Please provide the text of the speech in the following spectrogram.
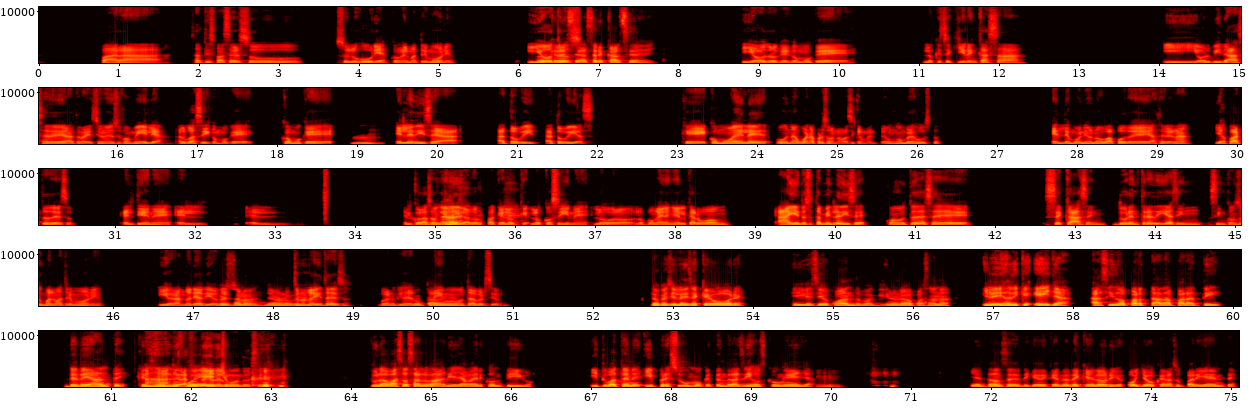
para satisfacer su su lujuria con el matrimonio, y que otros desea acercarse a ella. y otro que como que los que se quieren casar y olvidarse de las tradiciones de su familia, algo así, como que como que Mm, él le dice a a Tobi a Tobías que como él es una buena persona, básicamente, un hombre justo, el demonio no va a poder hacerle nada. Y aparte de eso, él tiene el el el corazón y el hígado para que lo que lo cocine, lo lo ponga en el carbón. Ah, y entonces también le dice: "Cuando ustedes se se casen, duren 3 días sin sin consumar el matrimonio y orándole a Dios". pues eso no, yo no lo ¿Tú no vi, leíste eso? Bueno, quizás no leímos otra versión. Lo que sí le dice es que ore y que si o cuánto, y no le va a pasar nada. Y le dijo de que ella ha sido apartada para ti desde antes que el Ajá, mundo fue del hecho. mundo, sí. Tú la vas a salvar y ella va a ir contigo. Y tú vas a tener y presumo que tendrás hijos con ella. Y entonces, de que, de que desde que él oyó que era su pariente,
